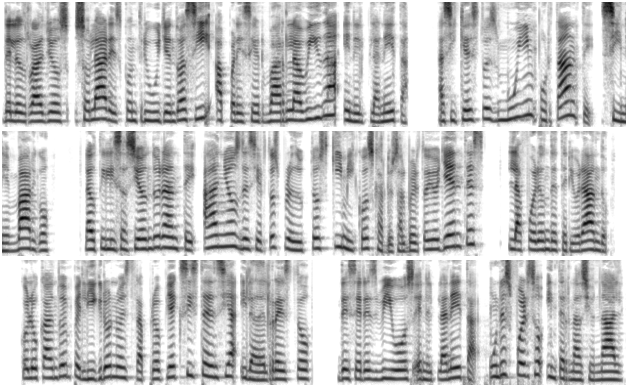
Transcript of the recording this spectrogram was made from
de los rayos solares, contribuyendo así a preservar la vida en el planeta. Así que esto es muy importante. Sin embargo, la utilización durante años de ciertos productos químicos, Carlos Alberto y oyentes, la fueron deteriorando, colocando en peligro nuestra propia existencia y la del resto de seres vivos en el planeta. Un esfuerzo internacional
